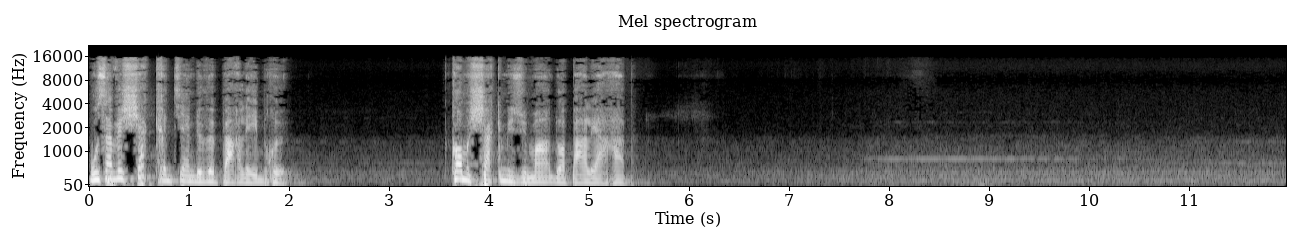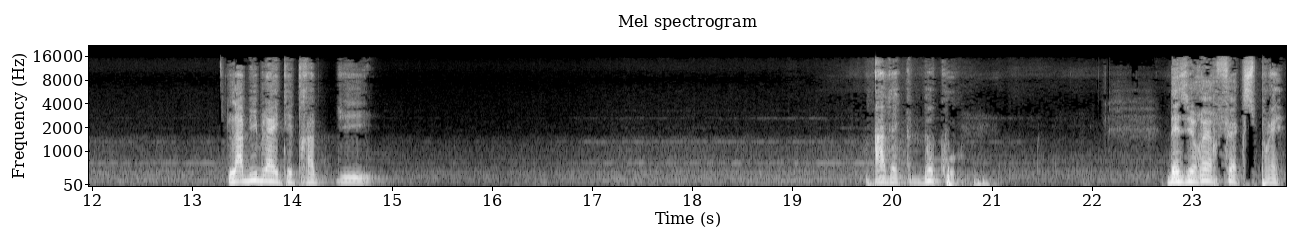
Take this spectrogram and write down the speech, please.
Vous savez, chaque chrétien devait parler hébreu. Comme chaque musulman doit parler arabe. La Bible a été traduite avec beaucoup des erreurs faites exprès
